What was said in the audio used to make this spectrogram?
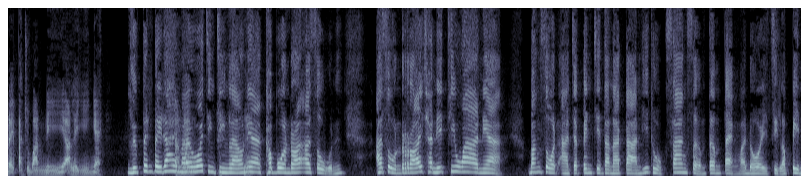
ในปัจจุบันนี้อะไรอย่างเงี้ยหรือเป็นไปได้ไหมดังนั้นว่าจริง ๆ แล้วเนี่ยขบวนร้อยอสูรอสูรร้อยชนิดที่ว่าเนี่ย บางส่วนอาจจะเป็นจินตนาการที่ถูกสร้างเสริมเติมแต่งมาโดยศิลปิน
